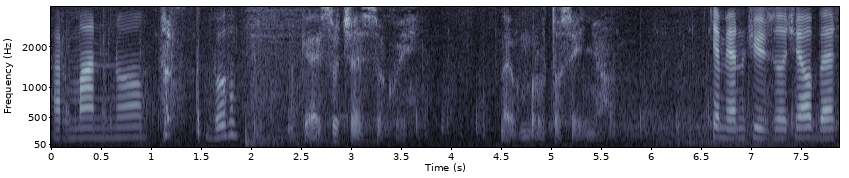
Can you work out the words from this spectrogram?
Armanno... Boh. Che è successo qui? È un brutto segno. Che mi hanno ucciso, ciao Albert.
